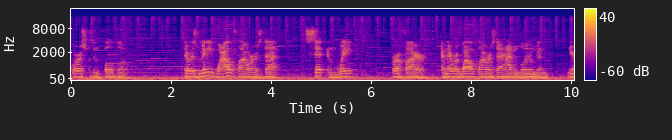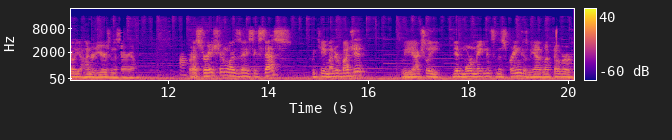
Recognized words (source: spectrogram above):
forest was in full bloom. There was many wildflowers that sit and wait for a fire. And there were wildflowers that hadn't bloomed in nearly 100 years in this area. Restoration was a success. We came under budget. We actually did more maintenance in the spring because we had leftover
